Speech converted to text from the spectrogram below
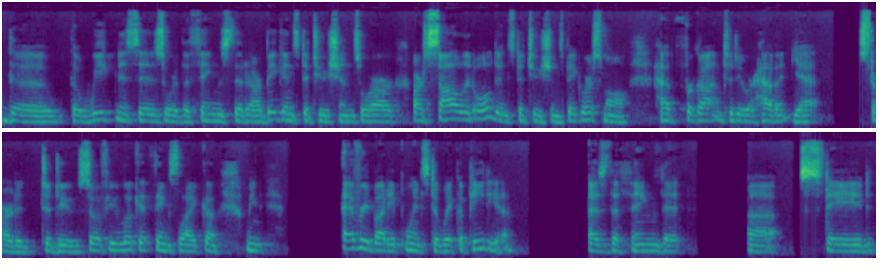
the the weaknesses or the things that our big institutions or our, our solid old institutions, big or small, have forgotten to do or haven't yet started to do. So if you look at things like, uh, I mean, everybody points to Wikipedia as the thing that uh, stayed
